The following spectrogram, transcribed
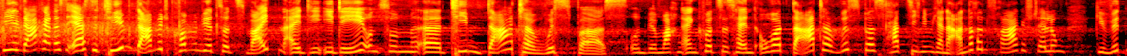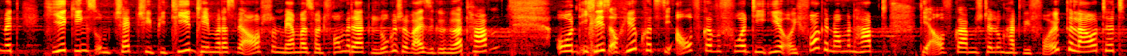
Vielen Dank an das erste Team. Damit kommen wir zur zweiten Idee und zum äh, Team Data Whispers. Und wir machen ein kurzes Handover. Data Whispers hat sich nämlich einer anderen Fragestellung gewidmet. Hier ging es um ChatGPT, ein Thema, das wir auch schon mehrmals heute Vormittag logischerweise gehört haben. Und ich lese auch hier kurz die Aufgabe vor, die ihr euch vorgenommen habt. Die Aufgabenstellung hat wie folgt gelautet.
